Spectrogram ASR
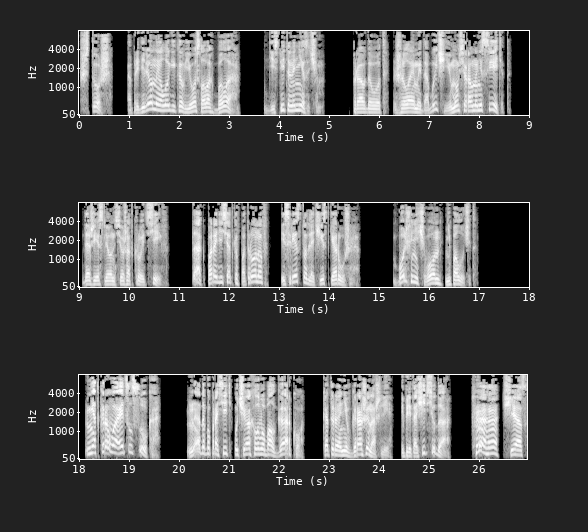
Что ж, определенная логика в его словах была. Действительно незачем. Правда, вот желаемой добычи ему все равно не светит, даже если он все же откроет сейф. Так, пара десятков патронов и средства для чистки оружия. Больше ничего он не получит. «Не открывается, сука! Надо попросить у Чахлова болгарку, которую они в гараже нашли, и притащить сюда. Ха-ха, сейчас!»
